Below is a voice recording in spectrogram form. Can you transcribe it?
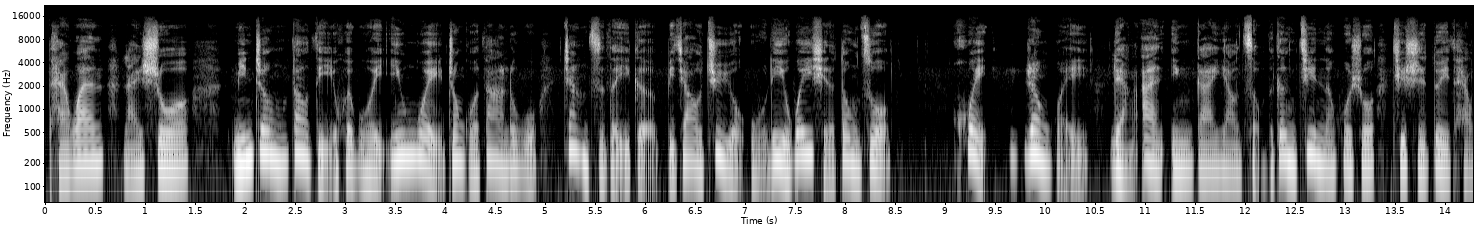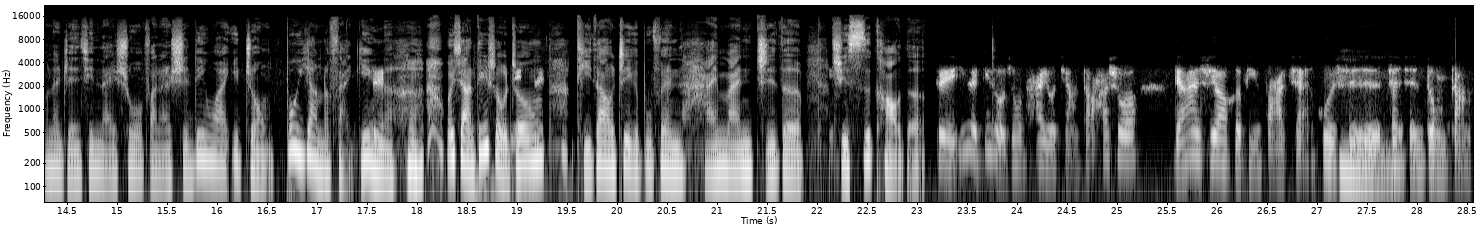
台湾来说，民众到底会不会因为中国大陆这样子的一个比较具有武力威胁的动作，会认为两岸应该要走得更近呢？或者说，其实对台湾的人心来说，反而是另外一种不一样的反应呢？我想丁守中提到这个部分，还蛮值得去思考的。对，因为丁守中他有讲到，他说两岸是要和平发展，或者是战争动荡。嗯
